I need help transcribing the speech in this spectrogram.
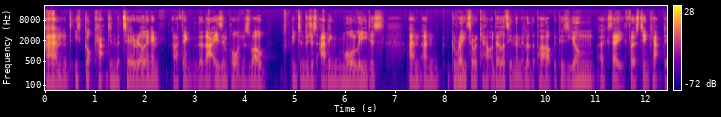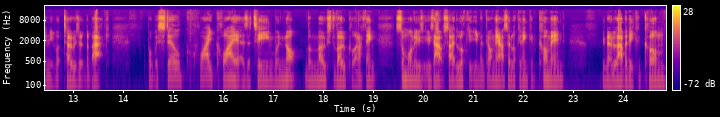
and he's got captain material in him. And I think that that is important as well in terms of just adding more leaders and and greater accountability in the middle of the park because Young like I say first team captain you've got Tozer at the back but we're still quite quiet as a team. We're not the most vocal. And I think someone who's who's outside looking you know on the outside looking in could come in you know Labadie could come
